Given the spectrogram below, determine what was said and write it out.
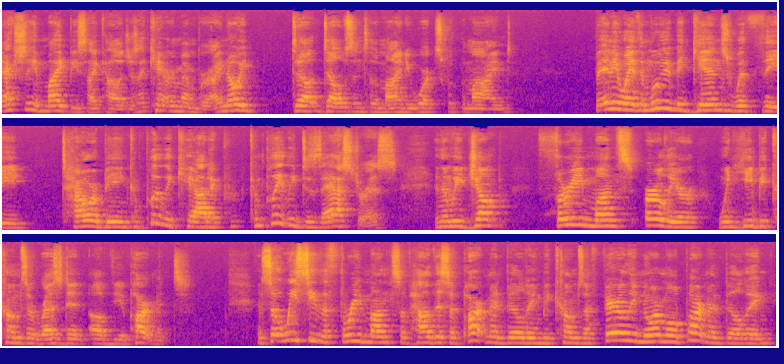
Actually, he might be psychologist. I can't remember. I know he del delves into the mind. He works with the mind. But anyway, the movie begins with the tower being completely chaotic, completely disastrous, and then we jump three months earlier when he becomes a resident of the apartment. And so we see the three months of how this apartment building becomes a fairly normal apartment building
